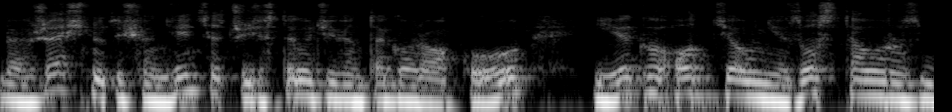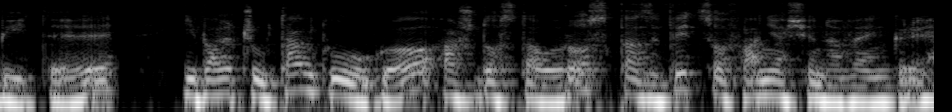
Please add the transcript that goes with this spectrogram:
We wrześniu 1939 roku jego oddział nie został rozbity i walczył tak długo, aż dostał rozkaz wycofania się na Węgry.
